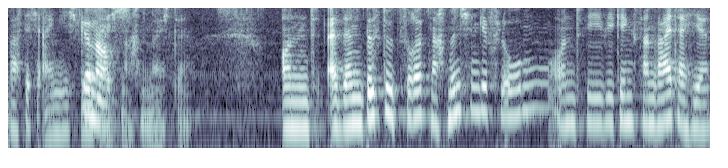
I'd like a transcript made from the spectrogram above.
was ich eigentlich genau. wirklich genau. machen möchte. Und also dann bist du zurück nach München geflogen und wie, wie ging es dann weiter hier?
